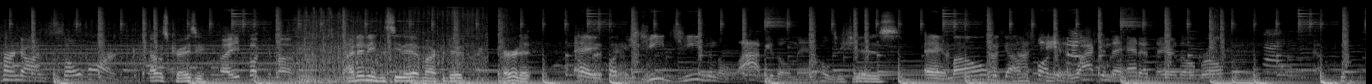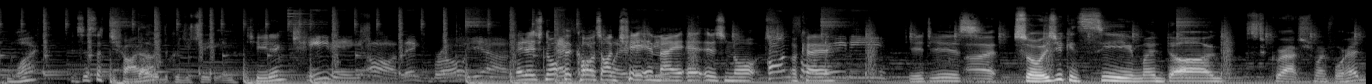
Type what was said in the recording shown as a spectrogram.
turned on so hard. That was crazy. Uh, he fucked him up. I didn't even see the hit marker, dude. Heard it. Hey, fucking GG's in the lobby though, man. Holy shit. Jeez. Hey, my homie got fucking cheating. whacked in the head up there though, bro. What? Is this a child because you're cheating. cheating? Cheating? Oh, thanks, bro. Yeah. It is not Xbox because I'm cheating, baby. mate. It is not. Console, Okay. baby. GG's. Uh, so as you can see, my dog scratched my forehead,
